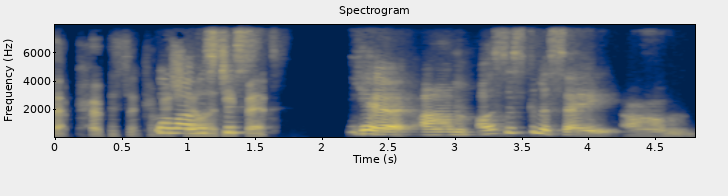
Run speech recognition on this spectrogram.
that purpose and commerciality. Well, I was just, but yeah, um, I was just going to say, um,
